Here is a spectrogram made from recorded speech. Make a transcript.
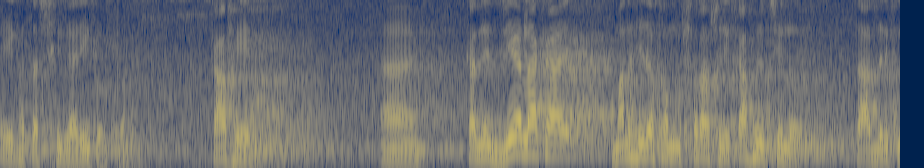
এই কথা স্বীকারই করতো না। কাফের। কাজে যে এলাকায় মানুষ এরকম সরাসরি কাফের ছিল, তাদেরকে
